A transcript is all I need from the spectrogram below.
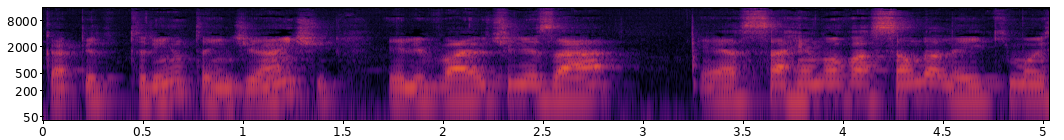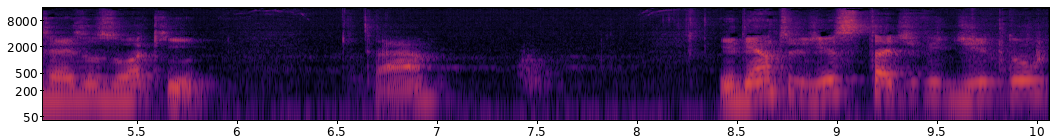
capítulo 30 em diante, ele vai utilizar essa renovação da lei que Moisés usou aqui, tá? E dentro disso está dividido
